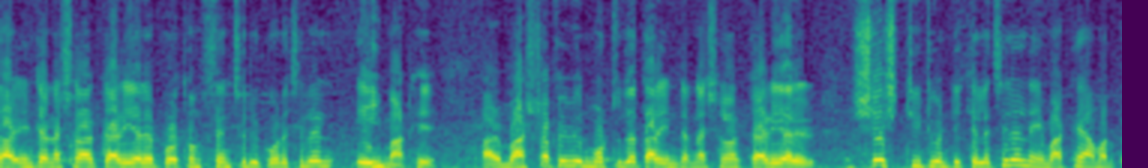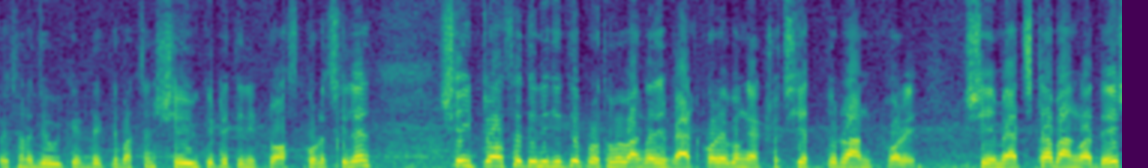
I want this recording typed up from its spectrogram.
তার ইন্টারন্যাশনাল ক্যারিয়ারের প্রথম সেঞ্চুরি করেছিলেন এই মাঠে আর মাশরাফি বিন মর্তুজা তার ইন্টারন্যাশনাল ক্যারিয়ারের শেষ টি টোয়েন্টি খেলেছিলেন এই মাঠে। আমার পেছনে যে উইকেট দেখতে পাচ্ছেন, সেই উইকেটে তিনি টস করেছিলেন। সেই টসে তিনি জিতে প্রথমে বাংলাদেশ ব্যাট করে এবং একশো ছিয়াত্তর রান করে। সেই ম্যাচটা বাংলাদেশ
